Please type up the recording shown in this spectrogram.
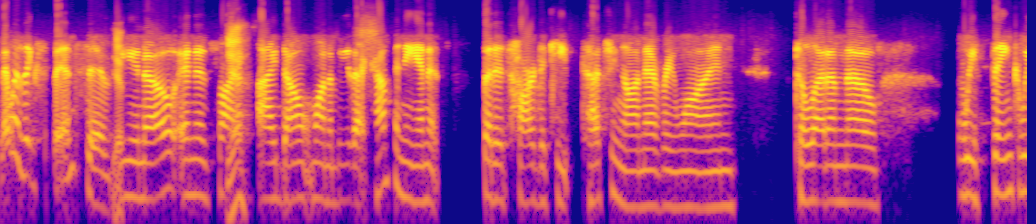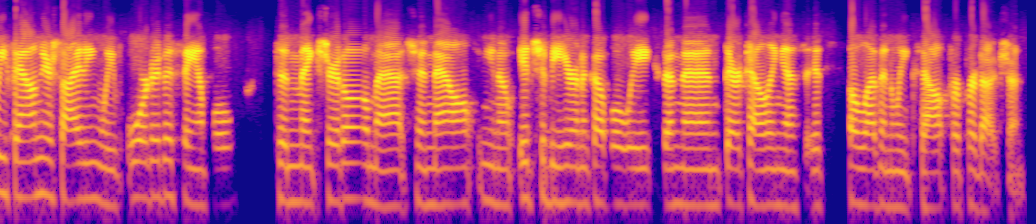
and it was expensive, yep. you know, and it's like yeah. I don't want to be that company and it's but it's hard to keep touching on everyone to let them know we think we found your siding, we've ordered a sample to make sure it'll match and now, you know, it should be here in a couple of weeks and then they're telling us it's 11 weeks out for production.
